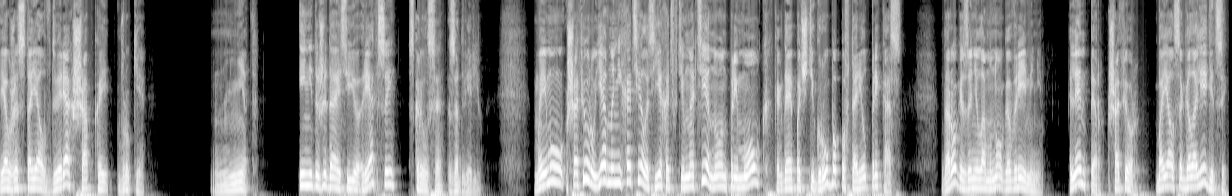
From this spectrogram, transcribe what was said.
Я уже стоял в дверях шапкой в руке. Нет. И, не дожидаясь ее реакции, скрылся за дверью. Моему шоферу явно не хотелось ехать в темноте, но он примолк, когда я почти грубо повторил приказ. Дорога заняла много времени. Лемпер, шофер, боялся гололедицы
